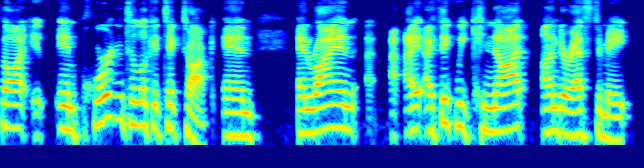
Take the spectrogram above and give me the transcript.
thought it important to look at TikTok. And and Ryan, I, I think we cannot underestimate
